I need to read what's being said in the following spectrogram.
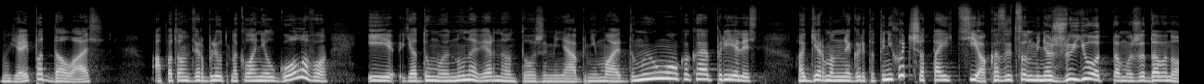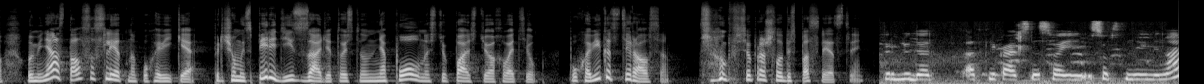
Ну, я и поддалась. А потом верблюд наклонил голову, и я думаю, ну, наверное, он тоже меня обнимает. Думаю, о, какая прелесть. А Герман мне говорит, а ты не хочешь отойти? Оказывается, он меня жует там уже давно. У меня остался след на пуховике. Причем и спереди, и сзади. То есть он меня полностью пастью охватил. Пуховик отстирался. Все, все прошло без последствий. Верблюды от- откликаются на свои собственные имена,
